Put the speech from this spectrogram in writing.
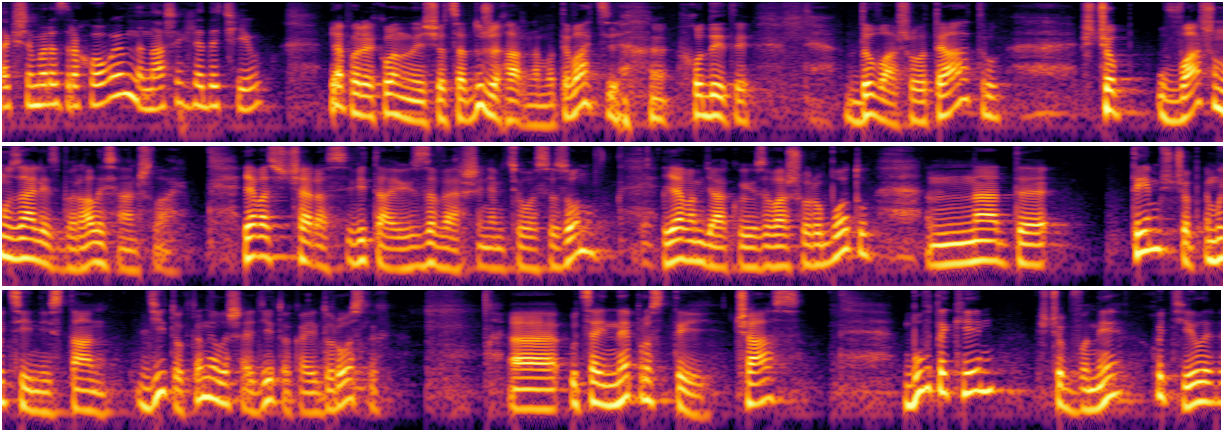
Так що ми розраховуємо на наших глядачів. Я переконаний, що це дуже гарна мотивація ходити до вашого театру, щоб у вашому залі збиралися аншлаги. Я вас ще раз вітаю з завершенням цього сезону. Я вам дякую за вашу роботу над е, тим, щоб емоційний стан діток, та не лише діток, а й дорослих, е, у цей непростий час був таким, щоб вони хотіли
